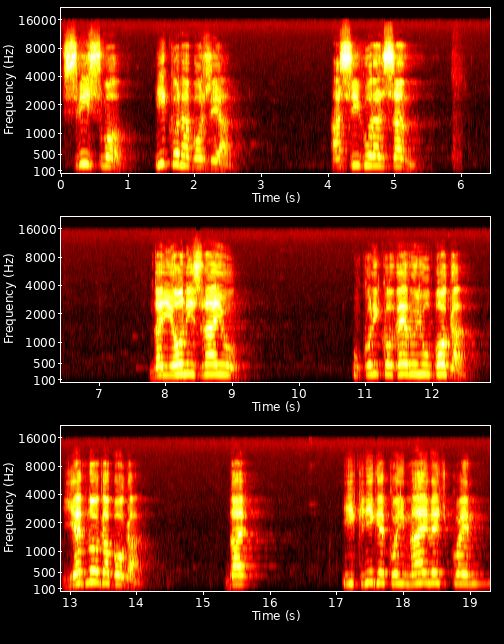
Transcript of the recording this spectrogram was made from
Svi smo ikona Božija, a siguran sam da i oni znaju ukoliko veruju u Boga, jednoga Boga, da i knjige koje,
